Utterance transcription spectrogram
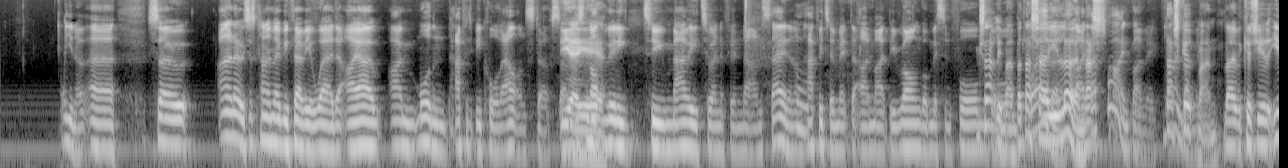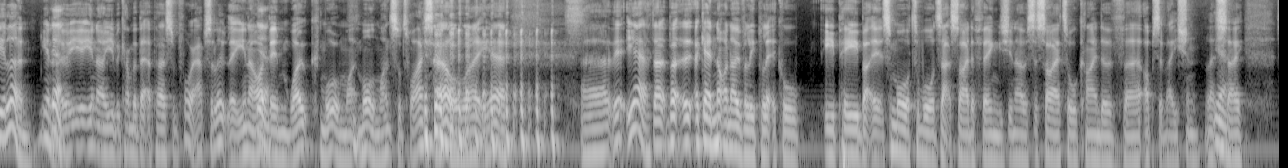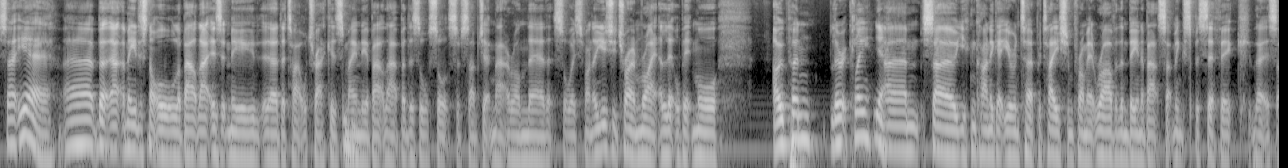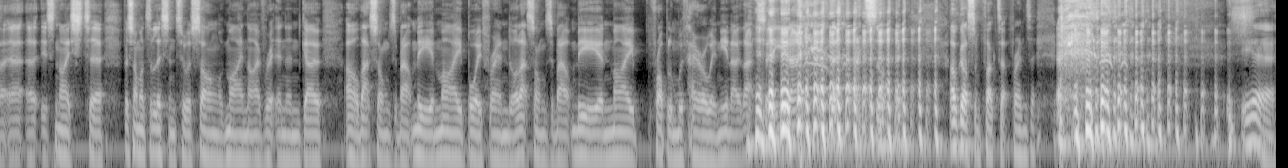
You know, uh, so I don't know. It's just kind of made me very aware that I am I'm more than happy to be called out on stuff. So Yeah, I'm just yeah, not yeah. really too married to anything that I'm saying, and I'm happy to admit that I might be wrong or misinformed. Exactly, or man, but that's how you learn. Like, That's- fine by me. That's Fine good, me. man. No, because you you learn. You know, Yeah. you, you know, you become a better person for it. Absolutely. You know, Yeah. I've been woke more than more than once or twice. Hell, like yeah, uh, yeah. That, but uh, again, not an overly political EP, but it's more towards that side of things. You know, a societal kind of uh, observation. Let's Yeah. say. So yeah, uh, but uh, I mean, it's not all about that, is it? Me, uh, the title track is Mm-hmm. mainly about that, but there's all sorts of subject matter on there that's always fun. I usually try and write a little bit more open lyrically, Yeah. um, so you can kind of get your interpretation from it rather than being about something specific. That it's like, uh, uh, it's nice to for someone to listen to a song of mine that I've written and go, oh, that song's about me and my boyfriend, or that song's about me and my problem with heroin. You know, that's it. You know? That's. I've got some fucked up friends. yeah,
